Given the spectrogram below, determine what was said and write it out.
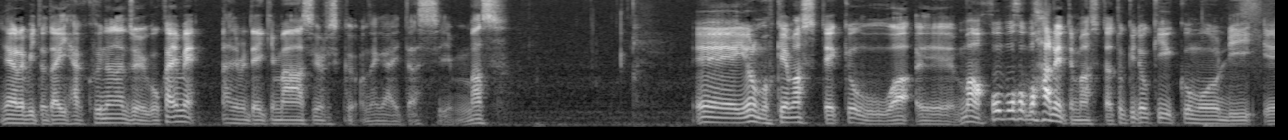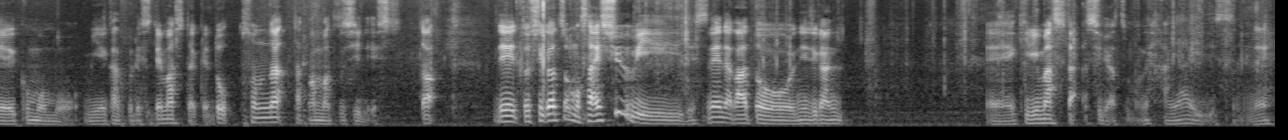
いながらビート第175回目、始めていきます。よろしくお願いいたします。えー、夜も更けまして、今日は、えー、まあ、ほぼほぼ晴れてました。時々曇り、えー、雲も見え隠れしてましたけど、そんな高松市でした。で、えっと、4月も最終日ですね。だから、あと2時間、えー、切りました。4月もね、早いですね。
